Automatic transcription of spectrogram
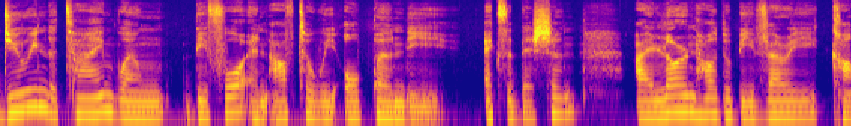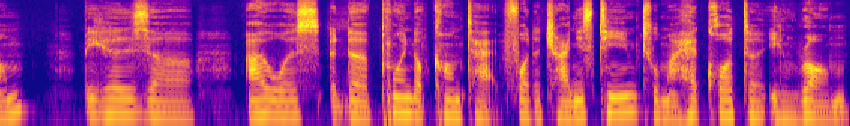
during the time when before and after we opened the exhibition, I learned how to be very calm because uh, I was the point of contact for the Chinese team to my headquarters in Rome.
